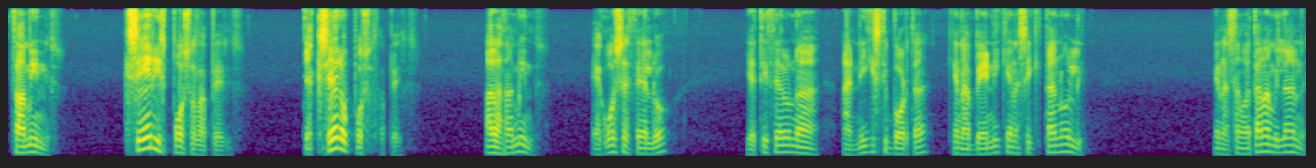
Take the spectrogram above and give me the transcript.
Θα μείνεις. Ξέρεις πόσο θα παίζεις. Και ξέρω πόσο θα παίζεις. Αλλά θα μείνεις. Εγώ σε θέλω γιατί θέλω να ανοίγεις την πόρτα και να μπαίνει και να σε κοιτάνε όλοι. Και να σταματά να μιλάνε.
